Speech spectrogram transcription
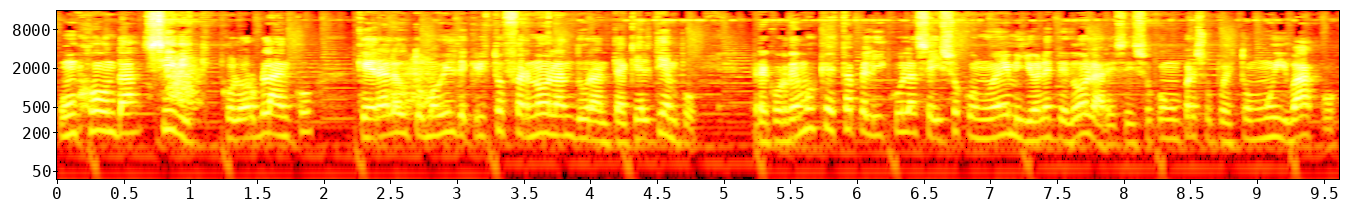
un Honda Civic color blanco, que era el automóvil de Christopher Nolan durante aquel tiempo. Recordemos que esta película se hizo con 9 millones de dólares, se hizo con un presupuesto muy bajo,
